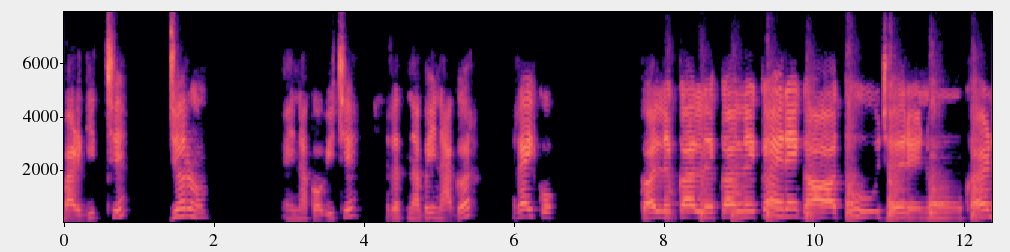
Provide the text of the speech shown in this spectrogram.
બાળગીત છે, ઝરણું, એના કવિ છે, રત્નાભાઈ નાગર રાયકો. કલ કલ કલ કરે ગાતું ઝરણું ખડ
